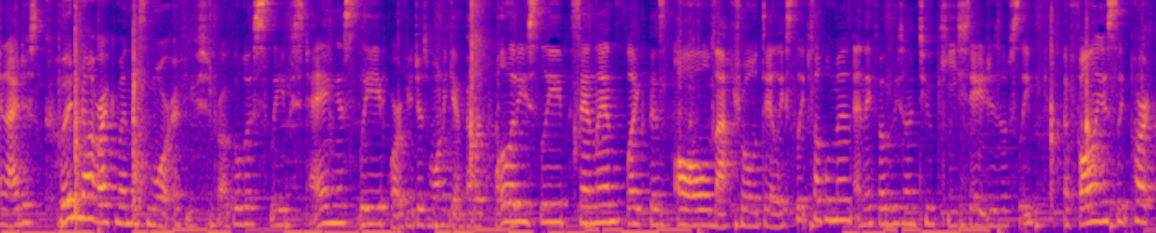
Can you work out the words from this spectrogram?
And I just could not recommend this more if you struggle with sleep, staying asleep, or if you just want to get better quality sleep. Sandland's like this all natural daily sleep supplement, and they focus on two key stages of sleep the falling asleep part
